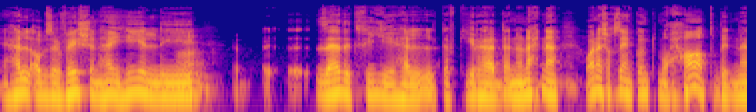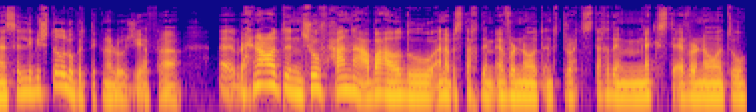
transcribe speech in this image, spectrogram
هال observation هي هي اللي زادت فيي هالتفكير هذا. لأنه نحن وأنا شخصيا كنت محاط بالناس اللي بيشتغلوا بالتكنولوجيا ف آه، رح نقعد نشوف حالنا على بعض وأنا بستخدم ايفر نوت أنت تروح تستخدم next ايفر نوت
